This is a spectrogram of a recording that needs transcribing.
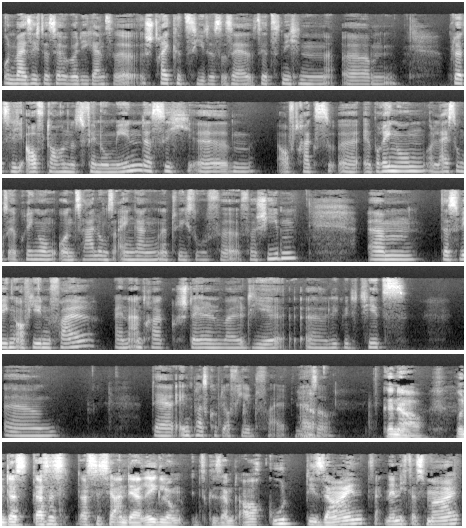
und weil sich das ja über die ganze Strecke zieht. Das ist ja jetzt nicht ein ähm, plötzlich auftauchendes Phänomen, dass sich ähm, Auftragserbringung, Leistungserbringung und Zahlungseingang natürlich so ver verschieben. Ähm, deswegen auf jeden Fall einen Antrag stellen, weil die äh, Liquiditäts, ähm, der Engpass kommt auf jeden Fall. Ja. Also Genau. Und das, das, ist, das ist ja an der Regelung insgesamt auch gut designt, nenne ich das mal,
